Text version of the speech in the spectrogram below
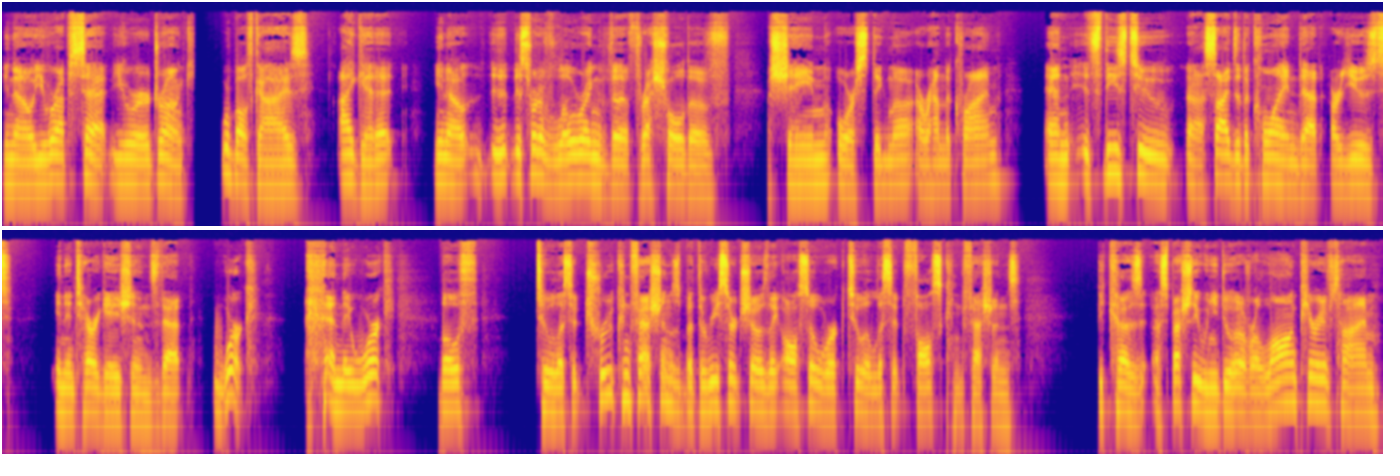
You know, you were upset, you were drunk. We're both guys. I get it. You know, this sort of lowering the threshold of shame or stigma around the crime. And it's these two uh, sides of the coin that are used in interrogations that work. And they work both to elicit true confessions, but the research shows they also work to elicit false confessions because especially when you do it over a long period of time,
